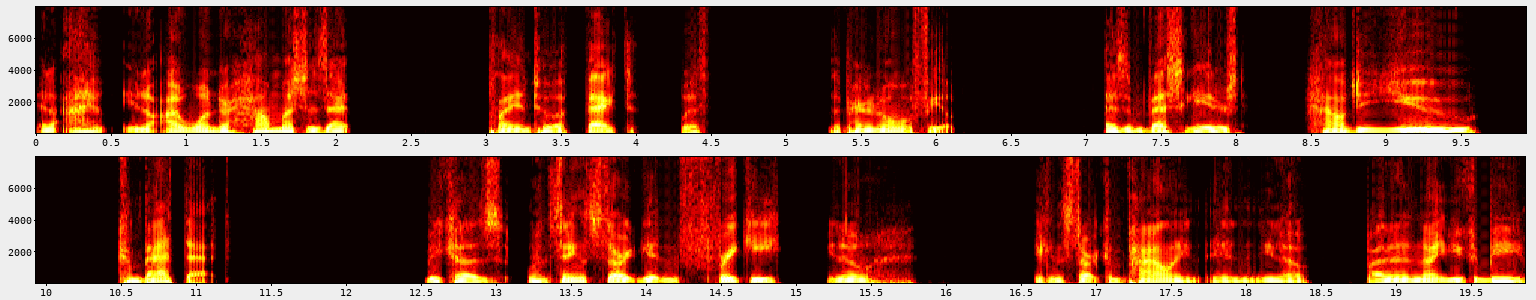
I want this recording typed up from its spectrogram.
and I, you know, I wonder how much does that play into effect with the paranormal field as investigators. How do you combat that? Because when things start getting freaky you know, it can start compiling. And, you know, by the end of the night, you could be,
